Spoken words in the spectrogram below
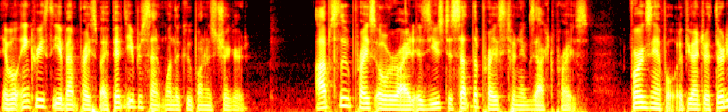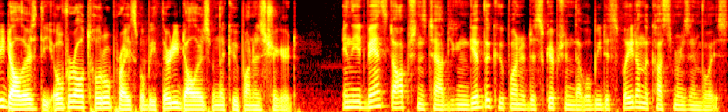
it will increase the event price by 50% when the coupon is triggered. Absolute price override is used to set the price to an exact price. For example, if you enter $30, the overall total price will be $30 when the coupon is triggered. In the Advanced Options tab, you can give the coupon a description that will be displayed on the customer's invoice.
